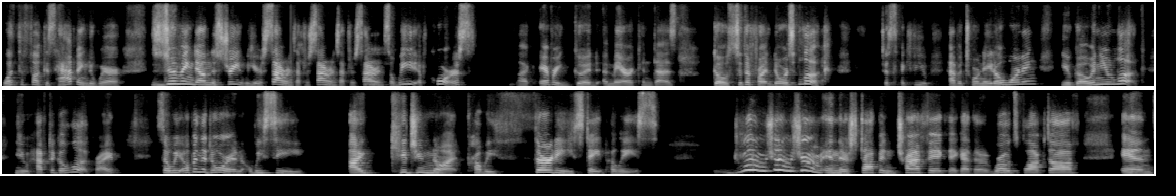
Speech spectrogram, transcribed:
What the fuck is happening to where zooming down the street, we hear sirens after sirens after sirens. So we, of course, like every good American does, goes to the front door to look. Just like if you have a tornado warning, you go and you look. You have to go look, right? So we open the door and we see, I kid you not, probably 30 state police. zoom, zoom, zoom, And they're stopping traffic. They got the roads blocked off. And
